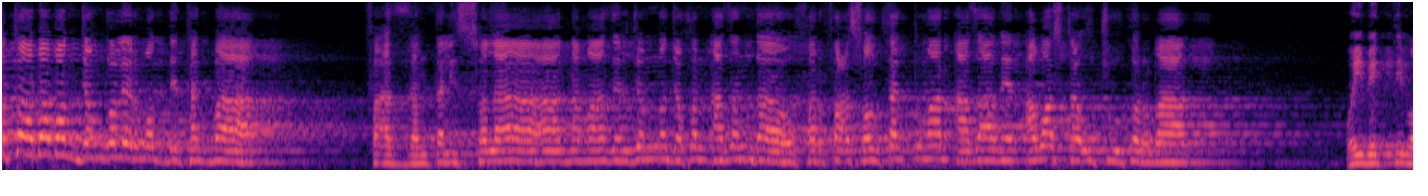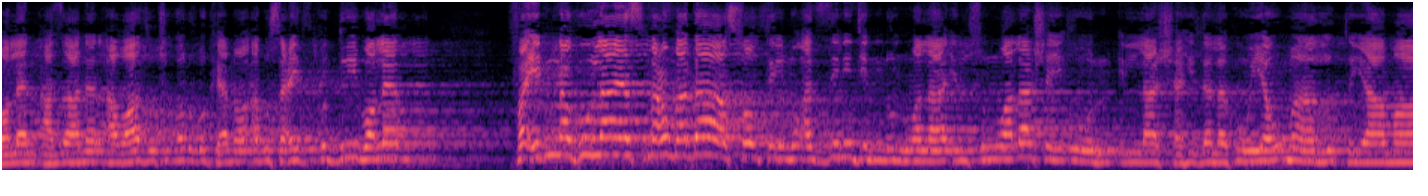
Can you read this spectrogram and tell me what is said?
অথবা বন, জঙ্গলের মধ্যে থাকবা নামাজের জন্য যখন আজান দাও, ফারফা সলতাক, তোমার আজানের আওয়াজটা উঁচু করবা। ওই ব্যক্তি বলেন, আজানের আওয়াজ উঁচু করব কেন? আবু সাইদ খুদ্রি বলেন জিন্নুন ওয়ালা ইনসুন ওয়ালা শাইউন ইল্লা শাহিদ ইয়াউমাল কিয়ামা।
